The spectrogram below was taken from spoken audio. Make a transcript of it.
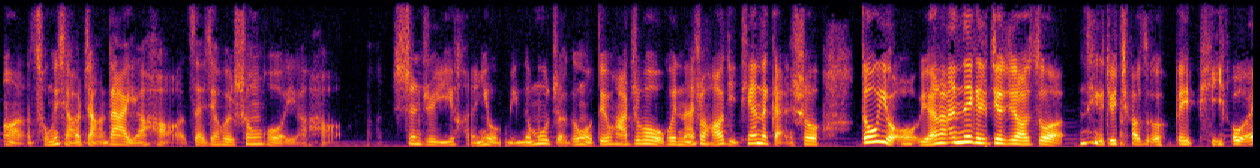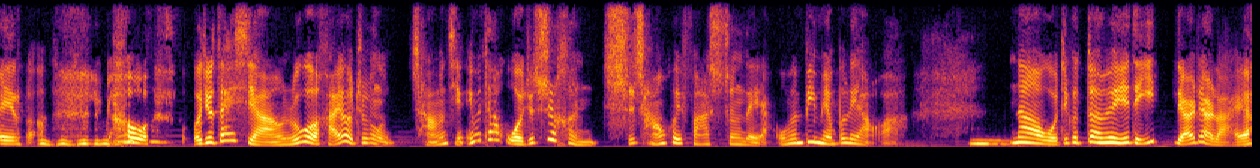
啊。从小长大也好，在教会生活也好。甚至于很有名的牧者跟我对话之后，我会难受好几天的感受都有。原来那个就叫做那个就叫做被 PUA 了。然后我就在想，如果还有这种场景，因为它我觉得是很时常会发生的呀，我们避免不了啊。嗯，那我这个段位也得一点点来呀，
